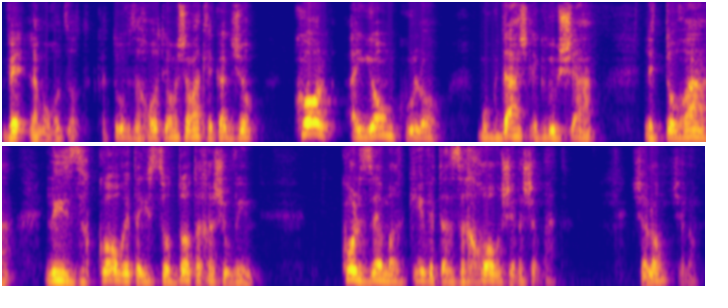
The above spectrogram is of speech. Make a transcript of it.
ולמרות זאת, כתוב זכור את יום השבת לקדשו. כל היום כולו מוקדש לקדושה, לתורה, לזכור את היסודות החשובים. כל זה מרכיב את הזכור של השבת. שלום, שלום.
